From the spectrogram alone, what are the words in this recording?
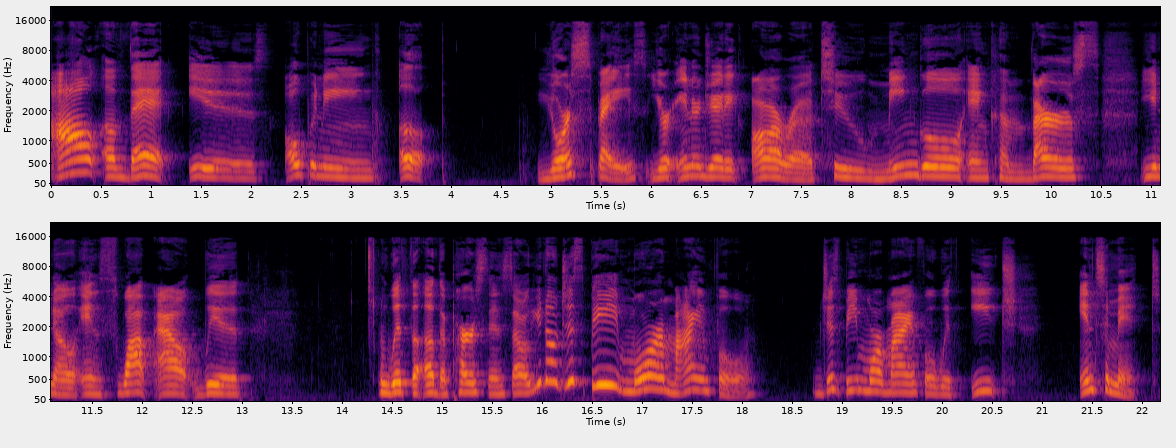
All of that is opening up your space, your energetic aura to mingle and converse, you know, and swap out with with the other person. So, you know, just be more mindful. Just be more mindful with each intimate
